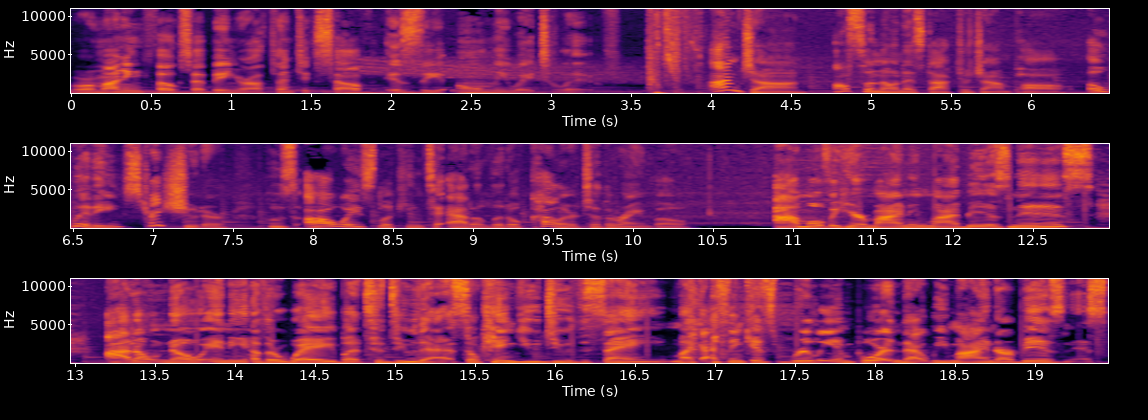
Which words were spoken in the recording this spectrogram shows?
while reminding folks that being your authentic self is the only way to live. I'm John, also known as Dr. John Paul, a witty, straight shooter who's always looking to add a little color to the rainbow. I'm over here minding my business. I don't know any other way but to do that. So, can you do the same? Like, I think it's really important that we mind our business.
